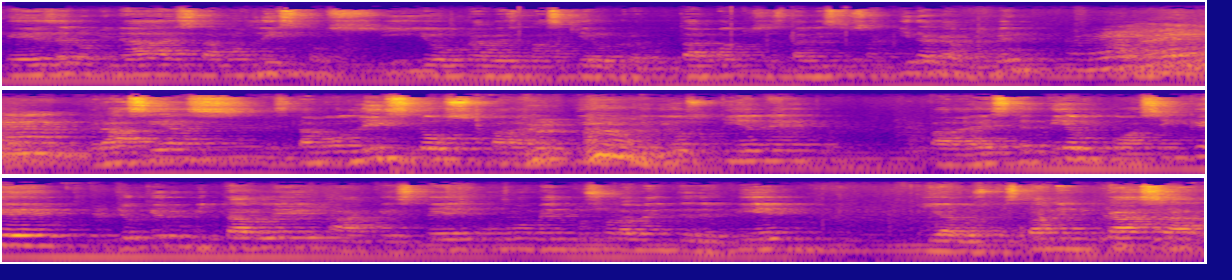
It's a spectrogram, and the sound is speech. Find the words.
que es denominada Estamos listos. Y yo una vez más quiero preguntar cuántos están listos aquí, díganme amén. Gracias, estamos listos para el tiempo que Dios tiene para este tiempo. Así que yo quiero invitarle a que esté un momento solamente de pie y a los que están en casa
